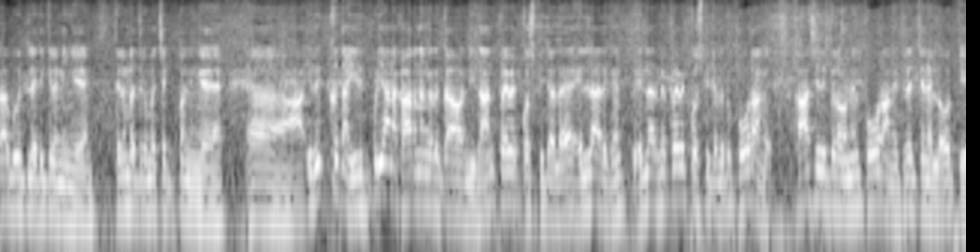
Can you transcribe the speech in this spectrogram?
க வீட்டில் இருக்கிற நீங்கள் திரும்ப திரும்ப செக் பண்ணுங்க. இதுக்கு தான். இப்படியான காரணங்களுக்காக வேண்டி தான் ப்ரைவேட் ஹாஸ்பிட்டலில் எல்லாருக்கும் எல்லாருமே ப்ரைவேட் ஹாஸ்பிட்டலுக்கு போகிறாங்க காசு இருக்கிறவங்க போகிறாங்க பிரச்சனை இல்லை. ஓகே.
